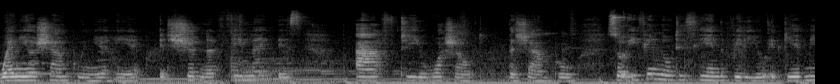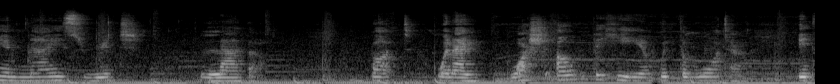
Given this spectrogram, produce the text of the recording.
when you're shampooing your hair, it should not feel like this after you wash out the shampoo. So if you notice here in the video, it gave me a nice rich lather. But when I washed out the hair with the water, it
